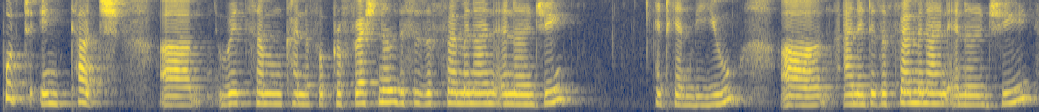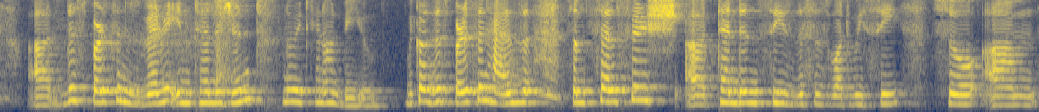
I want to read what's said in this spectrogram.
put in touch uh, with some kind of a professional. This is a feminine energy it can be you uh, and it is a feminine energy. Uh, this person is very intelligent. No it cannot be you. Because this person has some selfish uh, tendencies this is what we see. So um,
